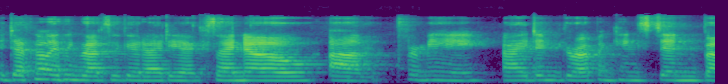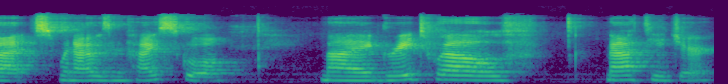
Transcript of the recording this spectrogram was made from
I definitely think that's a good idea because I know um, for me, I didn't grow up in Kingston, but when I was in high school, my grade 12 math teacher,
